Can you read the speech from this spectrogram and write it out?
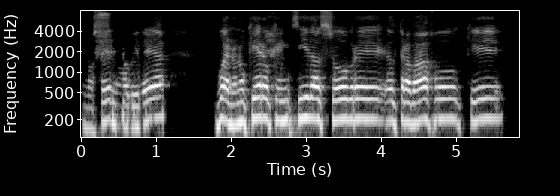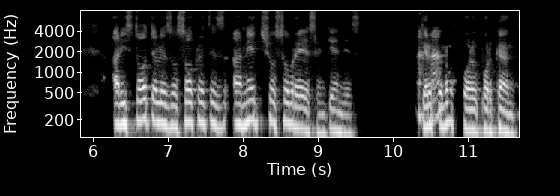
no sé, no hago idea, bueno, no quiero que incidas sobre el trabajo que Aristóteles o Sócrates han hecho sobre eso, ¿entiendes? Quiero que por, por Kant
